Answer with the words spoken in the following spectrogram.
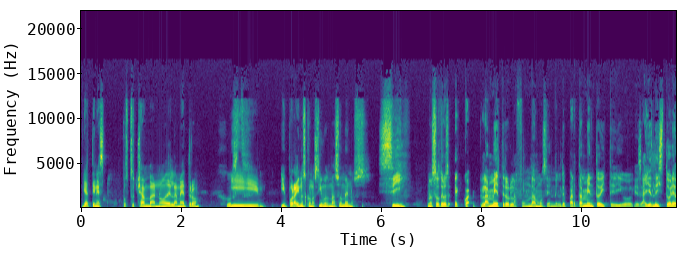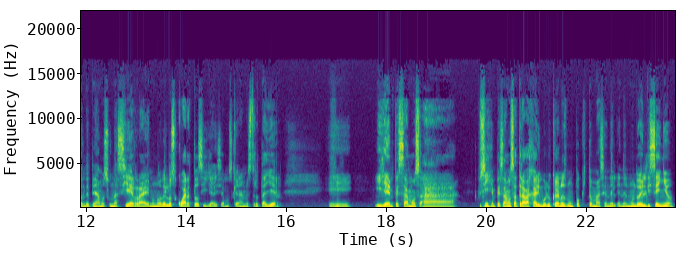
ya tienes pues tu chamba, ¿no? De la metro Justo. Y, y por ahí nos conocimos, más o menos. Sí, nosotros, eh, la Metro la fundamos en el departamento y te digo, es- ahí es la historia donde teníamos una sierra en uno de los cuartos y ya decíamos que era nuestro taller. Eh, y ya empezamos a, pues sí, empezamos a trabajar, involucrarnos un poquito más en el, en el mundo del diseño.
